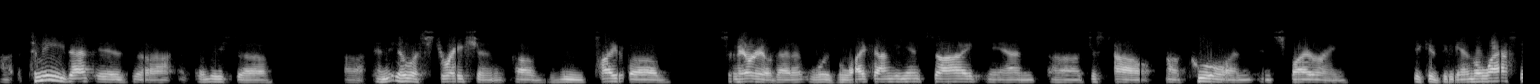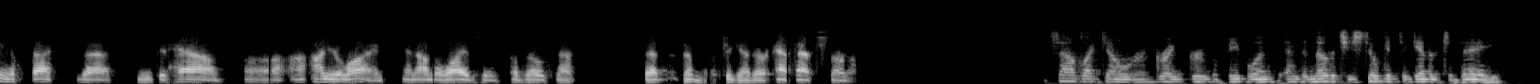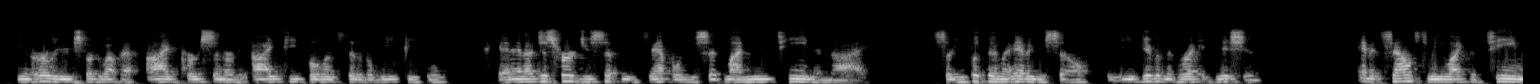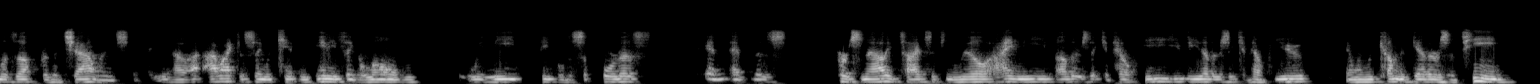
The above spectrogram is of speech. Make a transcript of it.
Uh, to me, that is uh, at least uh, uh, an illustration of the type of scenario that it was like on the inside and uh, just how cool and inspiring it could be and the lasting effect that you could have uh, on your lives and on the lives of, of those that, that, that work together at that startup. It sounds like y'all were a great group of people, and, and to know that you still get together today. You know, earlier you spoke about that I person or the I people instead of the we people. And, and I just heard you set the example. You said, my new team and I. So you put them ahead of yourself. You've given them recognition and it sounds to me like the team was up for the challenge. You know, I, I like to say we can't do anything alone. We need people to support us, and, and personality types, if you will. I need others that can help me. You need others that can help you. And when we come together as a team,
